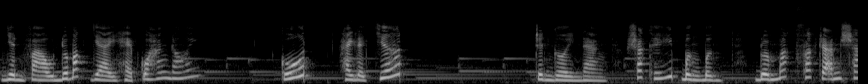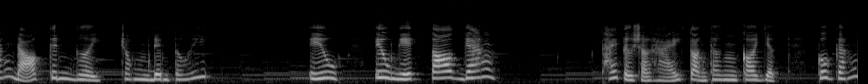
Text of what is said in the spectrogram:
nhìn vào đôi mắt dài hẹp của hắn nói, cút hay là chết? Trên người nàng sát khí bừng bừng, đôi mắt phát ra ánh sáng đỏ kinh người trong đêm tối. Yêu, yêu nghiệt to gan. Thái tử sợ hãi toàn thân co giật, cố gắng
